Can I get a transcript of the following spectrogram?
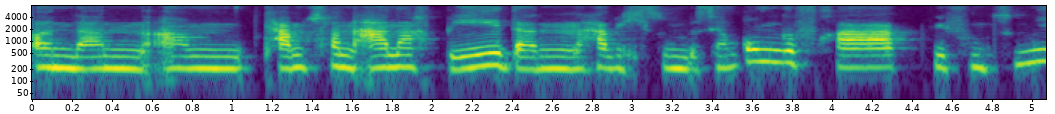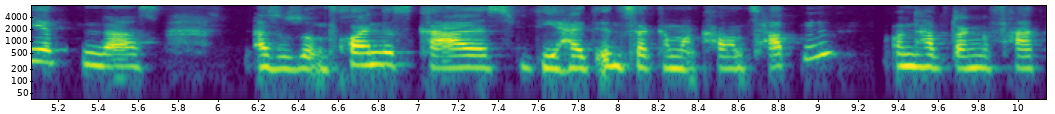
Und dann ähm, kam es von A nach B, dann habe ich so ein bisschen rumgefragt, wie funktioniert denn das? Also so im Freundeskreis, die halt Instagram-Accounts hatten und habe dann gefragt,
